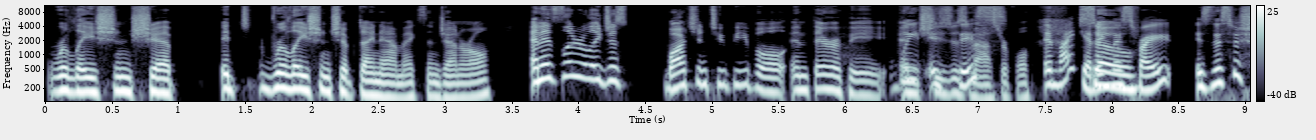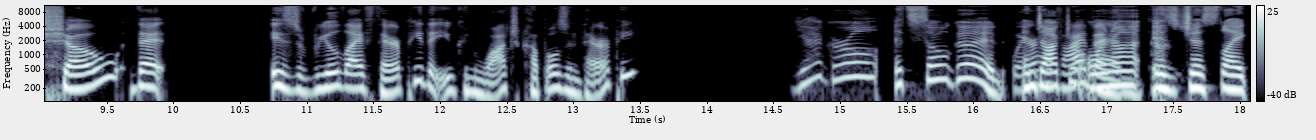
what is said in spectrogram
relationship, it's relationship dynamics in general. And it's literally just watching two people in therapy Wait, and she's just this, masterful. Am I getting so, this right? Is this a show that is real life therapy that you can watch couples in therapy? Yeah, girl, it's so good. Where and Dr. Orna is just like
